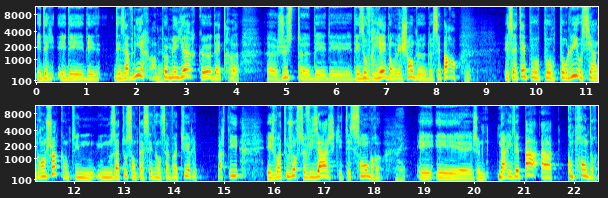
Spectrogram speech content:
des, avenirs un peu mhm. meilleurs que d'être euh, juste des, ouvriers dans les champs de, ses parents. Mhm. Et ça a été pour, pour, lui aussi un grand choc quand il, il nous a tous entassés dans sa voiture et parti et je vois toujours ce visage qui était sombre. Et, je n'arrivais pas à comprendre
